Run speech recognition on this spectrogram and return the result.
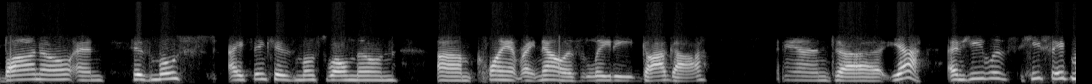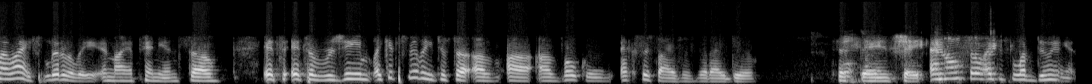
Bono and his most I think his most well known um, client right now is Lady Gaga and uh, yeah, and he was he saved my life, literally, in my opinion. So it's it's a regime like it's really just a a, a vocal exercises that I do to well, stay in shape, and also I just love doing it.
